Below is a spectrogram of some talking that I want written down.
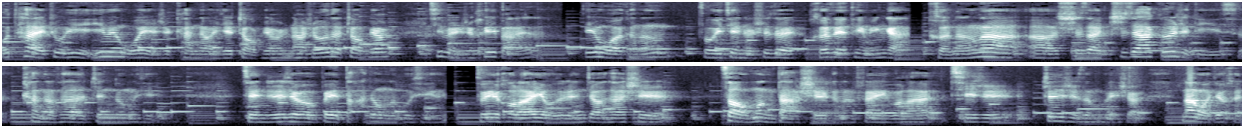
不太注意，因为我也是看到一些照片，那时候的照片基本是黑白的，因为我可能。作为建筑师，对盒子也挺敏感。可能呢，呃，是在芝加哥是第一次看到他的真东西，简直就被打动的不行。所以后来有的人叫他是造梦大师，可能翻译过来，其实真是这么回事儿。那我就很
